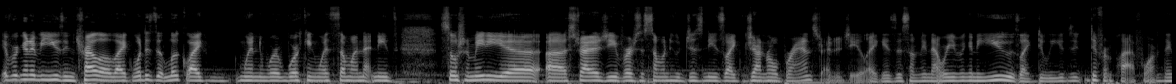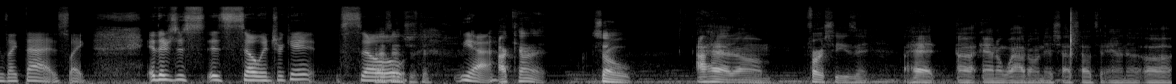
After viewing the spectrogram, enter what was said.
if we're going to be using trello like what does it look like when we're working with someone that needs social media uh, strategy versus someone who just needs like general brand strategy like is this something that we're even going to use like do we use a different platform things like that it's like it, there's just it's so intricate That's so interesting. yeah I kind of so I had um first season I had uh, Anna Wild on there. Shouts out to Anna. Uh,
